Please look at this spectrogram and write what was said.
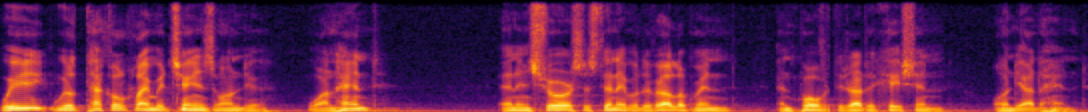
we will tackle climate change on the one hand and ensure sustainable development and poverty eradication on the other hand.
